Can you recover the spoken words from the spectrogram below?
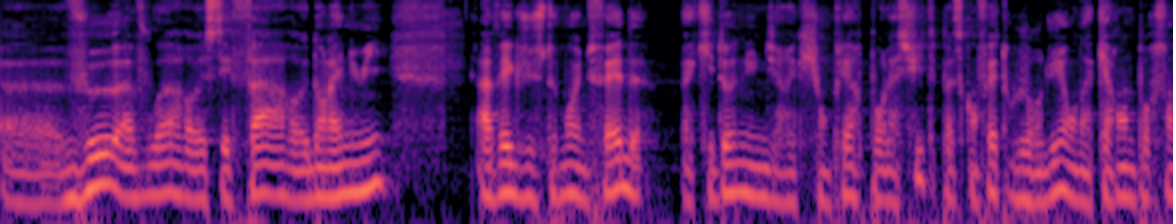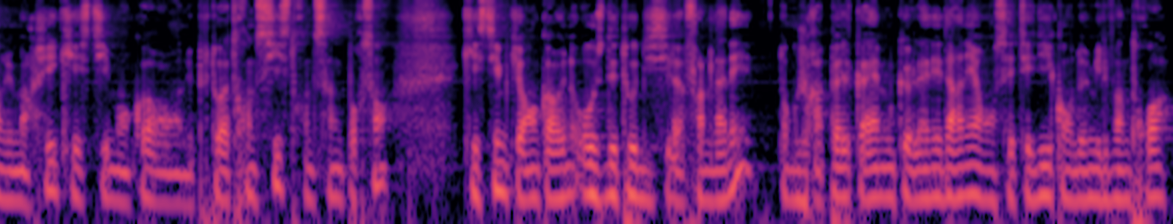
euh, veut avoir euh, ses phares dans la nuit, avec justement une Fed bah, qui donne une direction claire pour la suite, parce qu'en fait aujourd'hui on a 40% du marché qui estime encore, on est plutôt à 36-35%, qui estime qu'il y aura encore une hausse des taux d'ici la fin de l'année. Donc je rappelle quand même que l'année dernière on s'était dit qu'en 2023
